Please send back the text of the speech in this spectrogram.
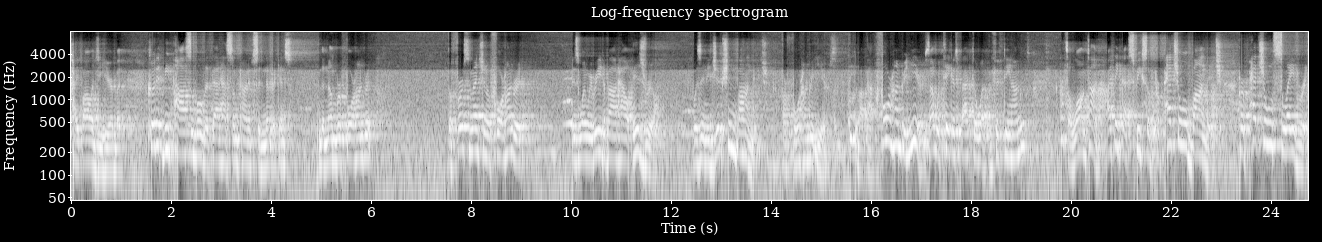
typology here, but could it be possible that that has some kind of significance? The number 400? The first mention of 400 is when we read about how Israel was in Egyptian bondage for 400 years. Think about that. 400 years. That would take us back to what, the 1500s? That's a long time. I think that speaks of perpetual bondage, perpetual slavery.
